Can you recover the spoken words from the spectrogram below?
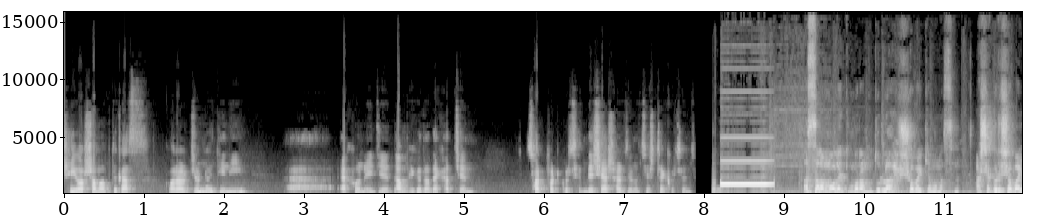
সেই অসমাপ্ত কাজ করার জন্যই তিনি এখন এই যে দাম্ভিকতা দেখাচ্ছেন, ছটফট করছেন, দেশে আসার জন্য চেষ্টা করছেন। আসসালামু আলাইকুম রহমতুল্লাহ, সবাই কেমন আছেন? আশা করি সবাই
